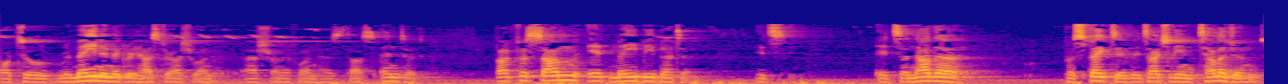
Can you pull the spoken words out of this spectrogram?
or to remain in the grihastha ashram, ashram if one has thus entered. But for some, it may be better. It's, it's another perspective. It's actually intelligent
